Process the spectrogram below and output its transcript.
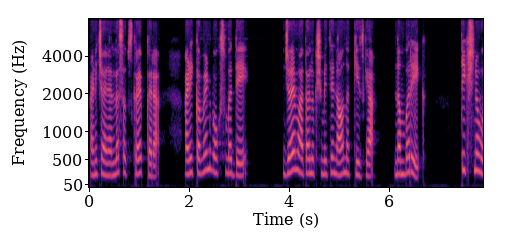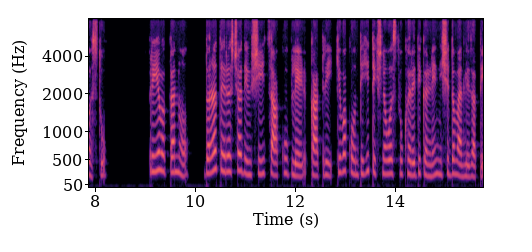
आणि चॅनलला सबस्क्राईब करा आणि कमेंट बॉक्समध्ये जय माता लक्ष्मीचे नाव नक्कीच घ्या. नंबर एक. तीक्ष्ण वस्तू. प्रिय भक्तांनो धनतेरसच्या दिवशी चाकू ब्लेड कात्री किंवा कोणतीही तीक्ष्ण वस्तू खरेदी करणे निषिद्ध मानले जाते.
